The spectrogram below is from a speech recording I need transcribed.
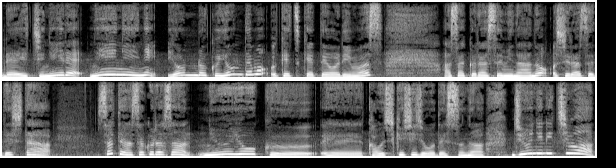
0120-222-464でも受け付けております。朝倉セミナーのお知らせでした。さて、朝倉さん、ニューヨーク、えー、株式市場ですが、12日は、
